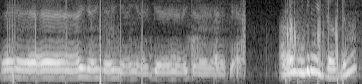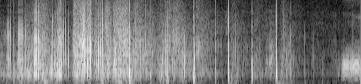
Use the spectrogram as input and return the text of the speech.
Ee, Bana vurmayacaksın değil mi? Ee,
